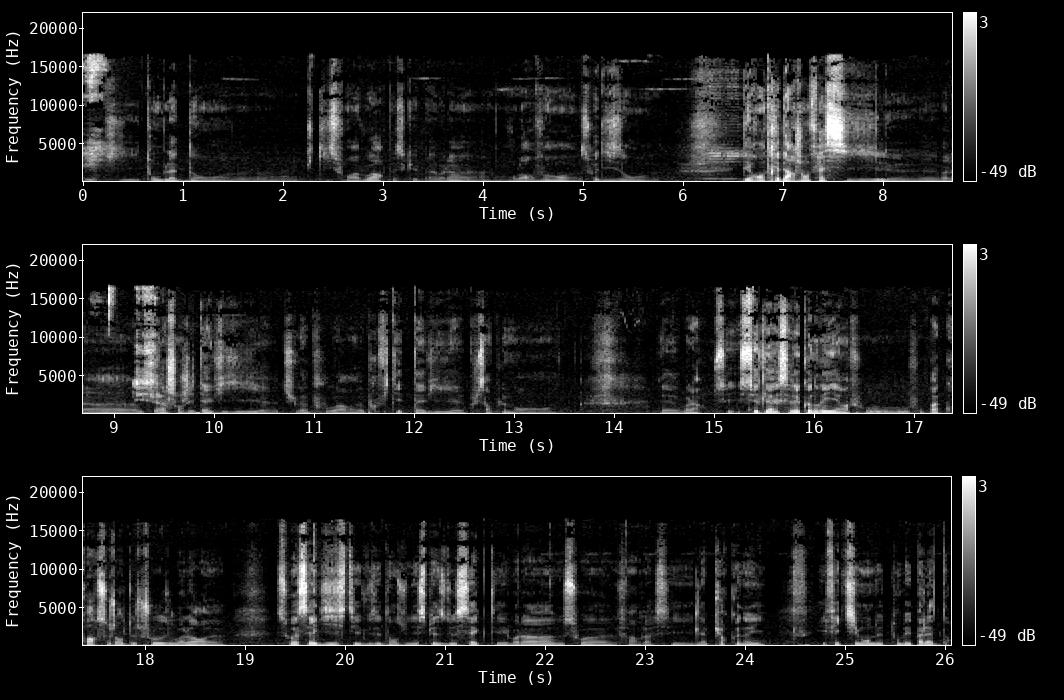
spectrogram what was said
qui tombent là-dedans, et puis qui se font avoir parce que bah, voilà, on leur vend soi-disant des rentrées d'argent faciles. voilà, tu vas changer ta vie, tu vas pouvoir profiter de ta vie plus simplement. voilà, c'est de, la, la connerie, hein. faut, faut pas croire ce genre de choses, ou alors soit ça existe et vous êtes dans une espèce de secte et voilà, soit, enfin voilà, c'est de la pure connerie effectivement, ne tombez pas là-dedans.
